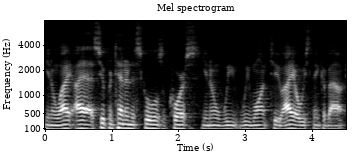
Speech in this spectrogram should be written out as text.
you know, I, I, as superintendent of schools, of course, you know, we, we want to, I always think about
